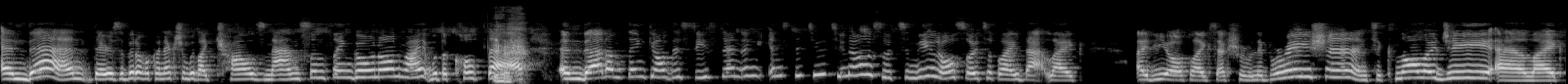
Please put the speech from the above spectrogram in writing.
and then there's a bit of a connection with like charles manson thing going on right with the cult there yeah. and then i'm thinking of the Seasteading institute you know so to me it all sorts of like that like idea of like sexual liberation and technology and like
